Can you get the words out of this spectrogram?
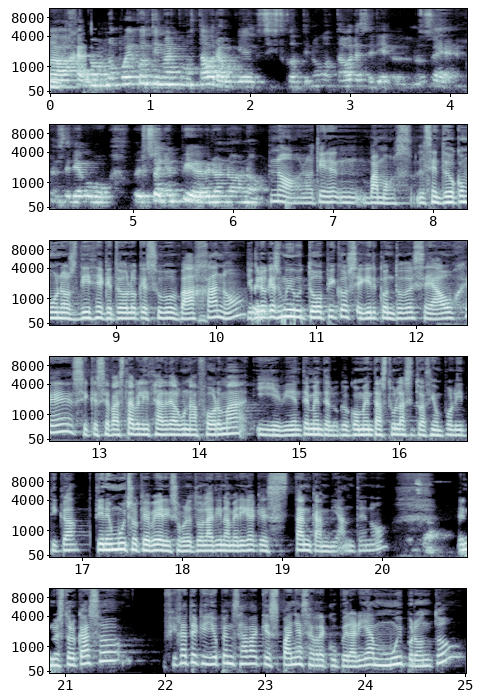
va a bajar, no, puede continuar como está ahora, porque si continúa como está ahora sería, no sé, sería como el sueño del pibe, pero no, no. No, no tiene, vamos, el sentido común nos dice que todo lo que sube baja, ¿no? Yo creo que es muy utópico seguir con todo ese auge, sí que se va a estabilizar de alguna forma y evidentemente lo que comentas tú, la situación política, tiene mucho que ver y sobre todo en Latinoamérica que es tan cambiante, ¿no? En nuestro caso, fíjate que yo pensaba que España se recuperaría muy pronto,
